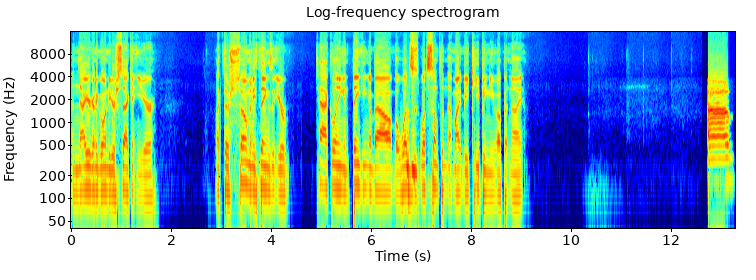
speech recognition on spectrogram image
and now you're going to go into your second year. Like, there's so many things that you're tackling and thinking about, but what's what's something that might be keeping you up at night? Um,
